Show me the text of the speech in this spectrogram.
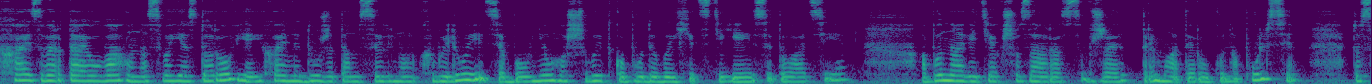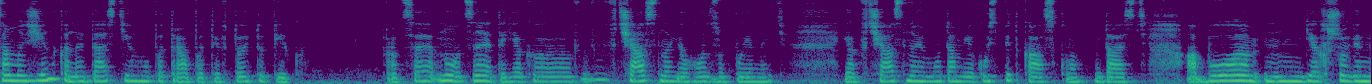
хай звертає увагу на своє здоров'я і хай не дуже там сильно хвилюється, бо в нього швидко буде вихід з тієї ситуації. Або навіть якщо зараз вже тримати руку на пульсі, то саме жінка не дасть йому потрапити в той тупік про це. Ну, от знаєте, як е, вчасно його зупинить, як вчасно йому там якусь підказку дасть. Або якщо він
